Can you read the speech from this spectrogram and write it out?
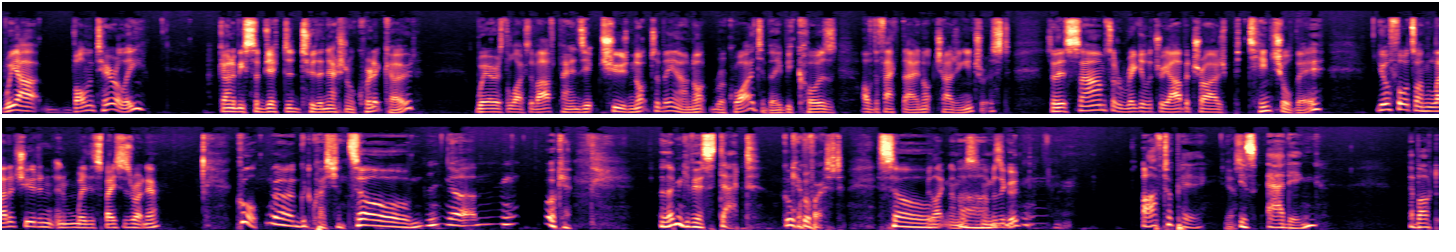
we are voluntarily going to be subjected to the national credit code whereas the likes of afterpay and zip choose not to be and are not required to be because of the fact they are not charging interest so there's some sort of regulatory arbitrage potential there your thoughts on latitude and, and where the space is right now Cool. Uh, good question. So, um, okay, let me give you a stat. Cool, okay, cool. first. So, we like numbers um, numbers are good Afterpay Yes. is adding about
